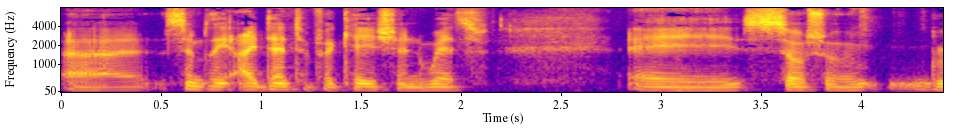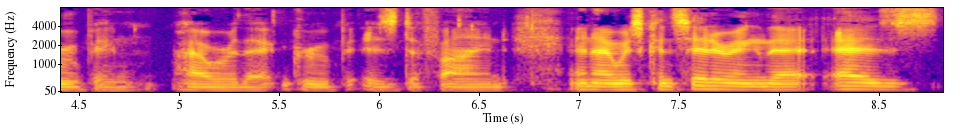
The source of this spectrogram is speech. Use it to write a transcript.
uh, simply identification with a social grouping, however that group is defined. And I was considering that as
